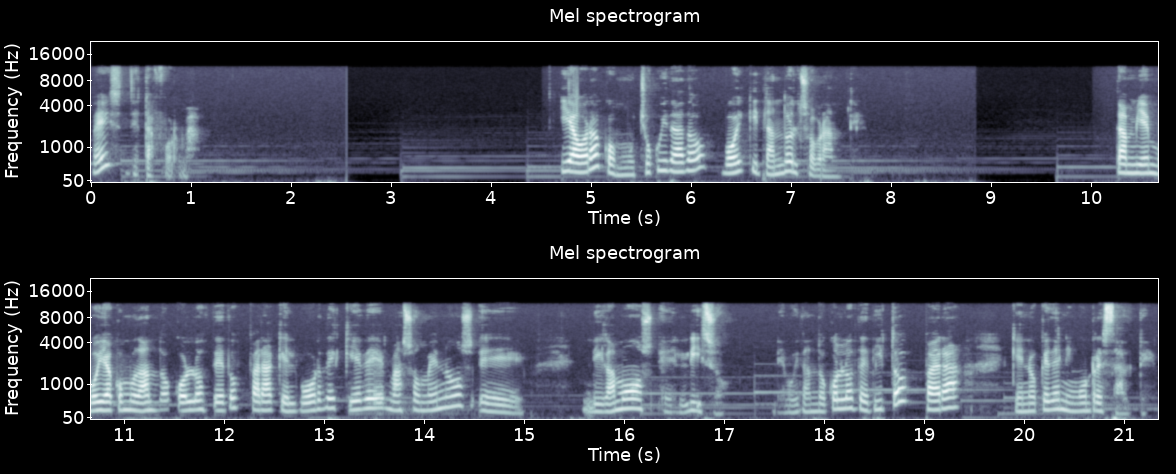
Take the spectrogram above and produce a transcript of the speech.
¿Veis? De esta forma. Y ahora con mucho cuidado voy quitando el sobrante. También voy acomodando con los dedos para que el borde quede más o menos, eh, digamos, eh, liso. Le voy dando con los deditos para que no quede ningún resalte.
